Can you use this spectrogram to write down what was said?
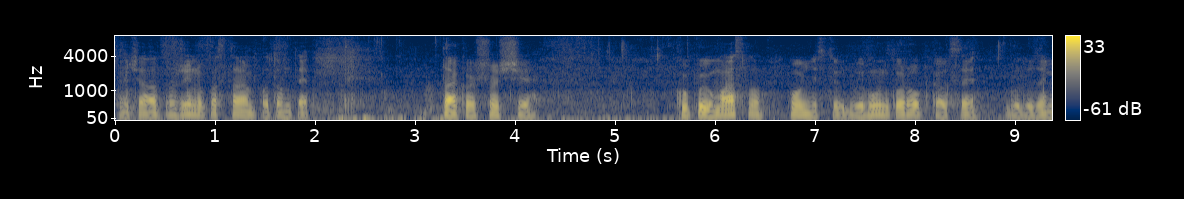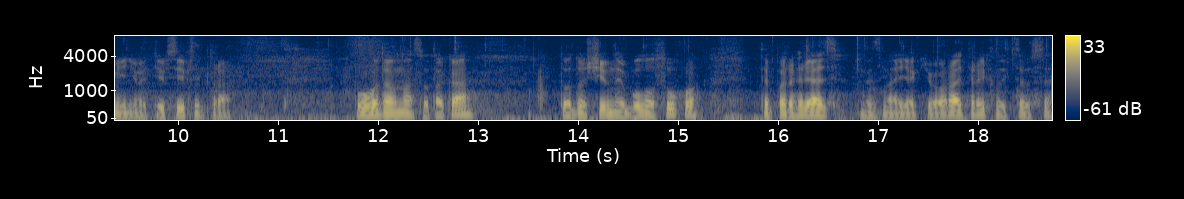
Спочатку пружину поставимо, потім те. Також що ще купив масло повністю двигун, коробка, все буду замінювати і всі фільтра. Погода в нас отака. То дощів не було сухо, тепер грязь, не знаю як його орати, рихлить це все.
